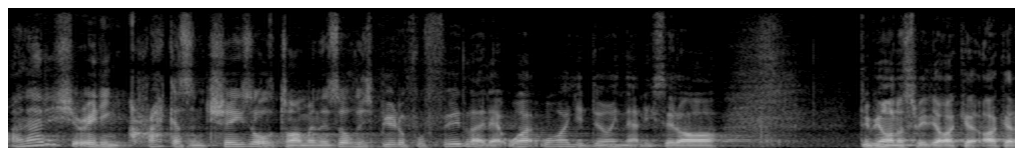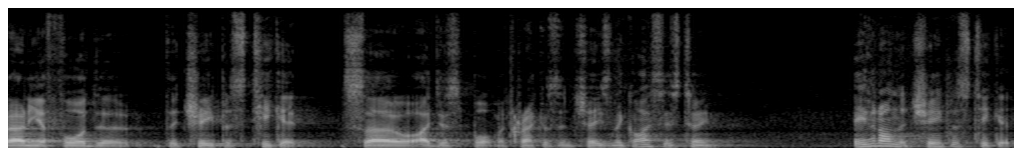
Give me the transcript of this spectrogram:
I notice you're eating crackers and cheese all the time when there's all this beautiful food laid out. Why, why are you doing that? He said, Oh, to be honest with you, I could, I could only afford the, the cheapest ticket, so I just bought my crackers and cheese. And the guy says to him, Even on the cheapest ticket,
